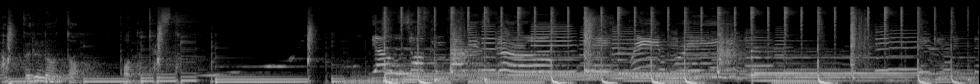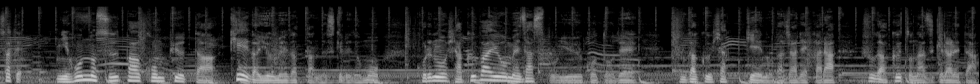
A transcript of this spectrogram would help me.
Apple ノートポッドキャストさて日本のスーパーコンピューター K が有名だったんですけれどもこれの100倍を目指すということで富岳百景のダジャレから富岳と名付けられた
